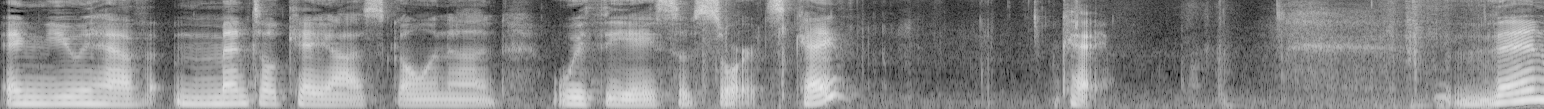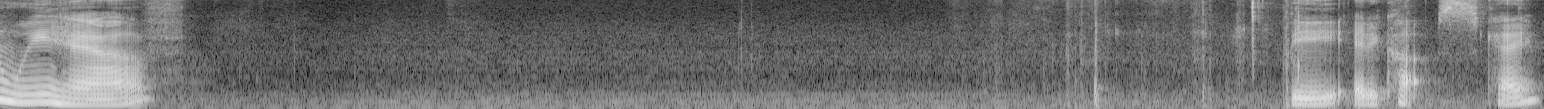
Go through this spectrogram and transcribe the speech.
And you have mental chaos going on with the Ace of Swords, okay? Okay. Then we have the Eight of Cups, okay?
